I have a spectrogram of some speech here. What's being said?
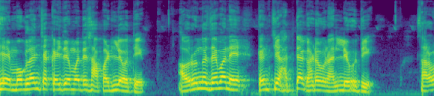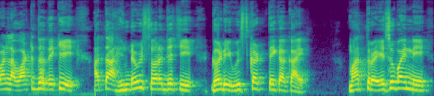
हे मोगलांच्या कैदेमध्ये सापडले होते. औरंगजेबाने त्यांची हत्या घडवून आणली होती. सर्वांना वाटत होते की आता हिंदवी स्वराज्याची घडी विस्कटते का काय? मात्र येसुबाईंनी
